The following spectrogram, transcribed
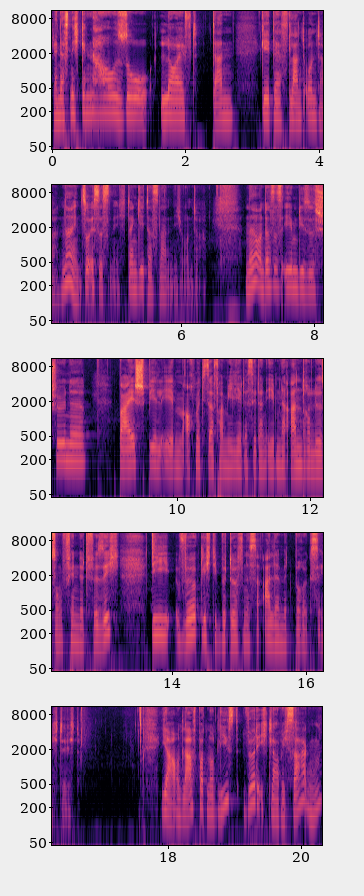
wenn das nicht genau so läuft, dann geht das Land unter. Nein, so ist es nicht. Dann geht das Land nicht unter. Ne? Und das ist eben dieses schöne Beispiel eben auch mit dieser Familie, dass sie dann eben eine andere Lösung findet für sich, die wirklich die Bedürfnisse alle mit berücksichtigt. Ja, und last but not least würde ich, glaube ich, sagen,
